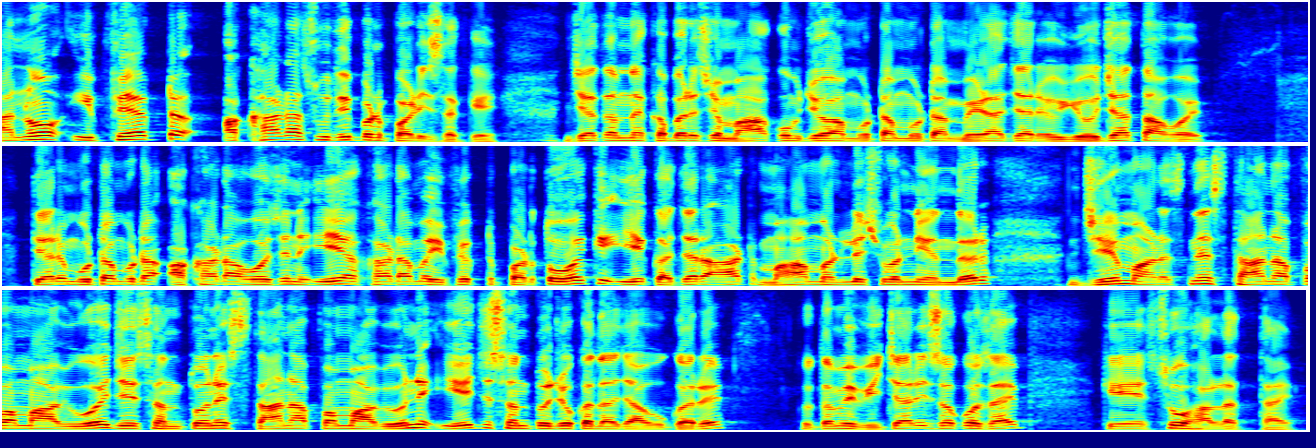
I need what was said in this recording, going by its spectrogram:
આનો ઇફેક્ટ અખાડા સુધી પણ પડી શકે. જ્યાં તમને ખબર છે મહાકુંભ જેવા મોટા મોટા મેળા જ્યારે યોજાતા હોય, ત્યારે મોટા મોટા અખાડા હોય છે ને એ અખાડામાં ઇફેક્ટ પડતો હોય કે એક હજાર આઠ મહામંડલેશ્વરની અંદર જે માણસને સ્થાન આપવામાં આવ્યું હોય, જે સંતોને સ્થાન આપવામાં આવ્યું હોય ને એ જ સંતો જો કદાચ આવું કરે, તો તમે વિચારી શકો સાહેબ કે શું હાલત થાય.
